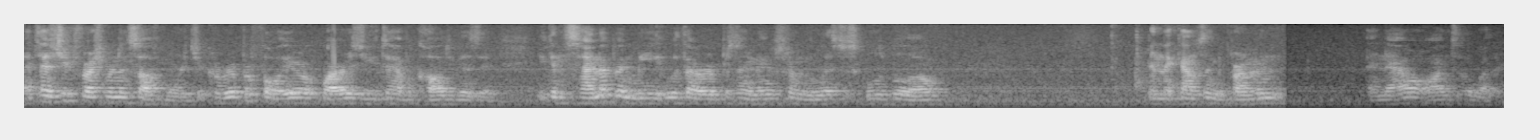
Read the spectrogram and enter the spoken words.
Attention freshmen and sophomores, your career portfolio requires you to have a college visit. You can sign up and meet with our representatives from the list of schools below in the counseling department. And now on to the weather.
